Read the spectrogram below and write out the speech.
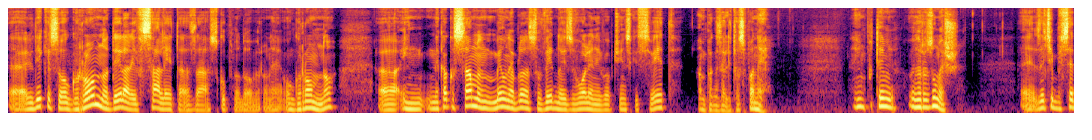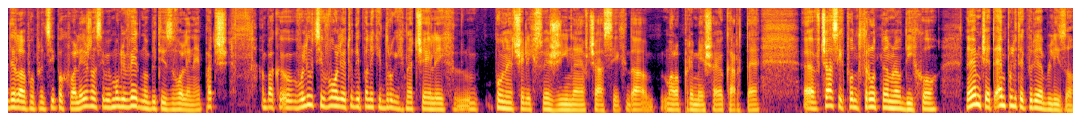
Uh, ljudje, ki so ogromno delali vsa leta za skupno dobro, ne, ogromno. Uh, in nekako samo umevno je bilo, da so vedno izvoljeni v občinski svet, ampak za letos pa ne. In potem ne razumeš. Zdaj, če bi vse delali po principu hvaležnosti, bi mogli vedno biti izvoljeni. Pač, ampak voljivci volijo tudi po nekih drugih načelih, po načelih svežine, včasih, da malo premešajo karte, včasih po trenutnem navdihu. Ne vem, če je en politik prije blizu,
